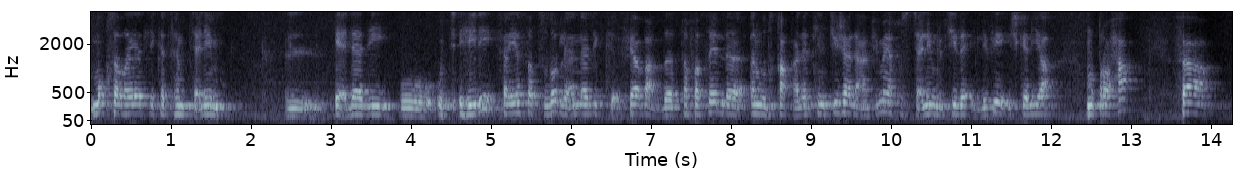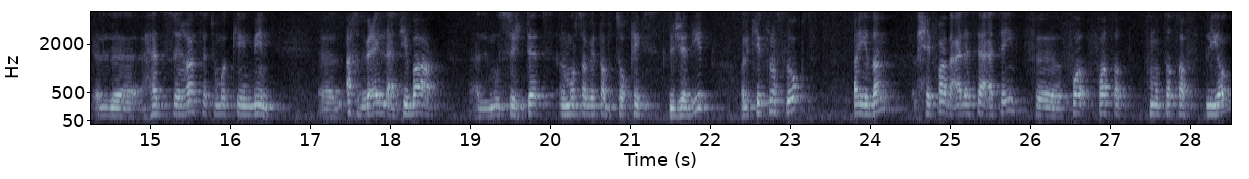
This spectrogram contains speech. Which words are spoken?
المقتضيات اللي كتهم التعليم الإعدادي والتأهيلي فهي ستصدر لأن هذيك فيها بعض التفاصيل المدققة لكن الاتجاه العام فيما يخص التعليم الابتدائي اللي فيه إشكالية مطروحة فهذه الصيغة ستمكن من الأخذ بعين الاعتبار المستجدات المرتبطة بالتوقيت الجديد ولكن في نفس الوقت أيضا الحفاظ على ساعتين في وسط في منتصف اليوم.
